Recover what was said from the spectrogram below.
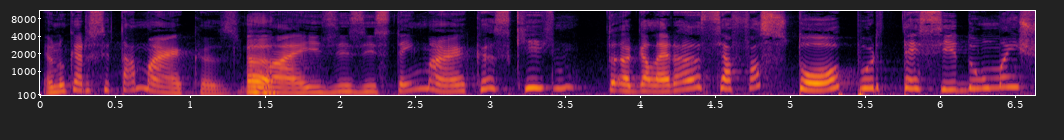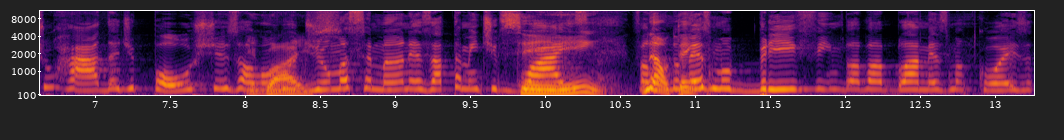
Eu não quero citar marcas, Ah. mas existem marcas que a galera se afastou por ter sido uma enxurrada de posts ao longo Iguais. de uma semana exatamente Sim. iguais, falando Não, do tem- mesmo briefing, blá blá blá, mesma coisa.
